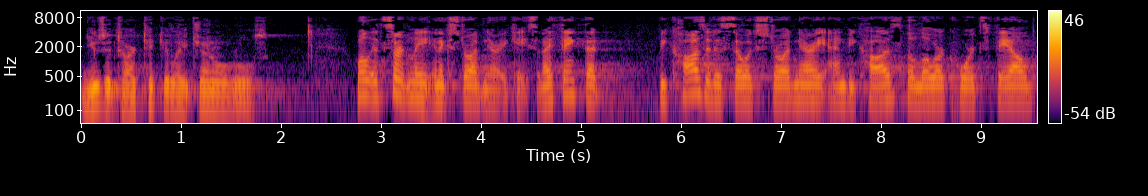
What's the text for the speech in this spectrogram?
use it to articulate general rules. Well, it's certainly an extraordinary case. And I think that because it is so extraordinary and because the lower courts failed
